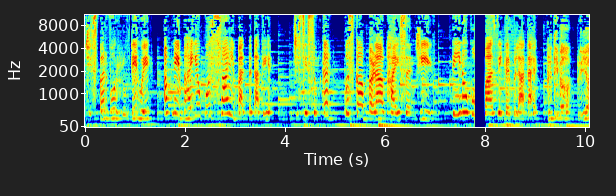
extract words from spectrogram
जिस पर वो रोते हुए अपने भाइयों को सारी बात बताती है, जिसे सुनकर उसका बड़ा भाई संजीव तीनों को आवाज़ देकर बुलाता है। प्रतिभा प्रिया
